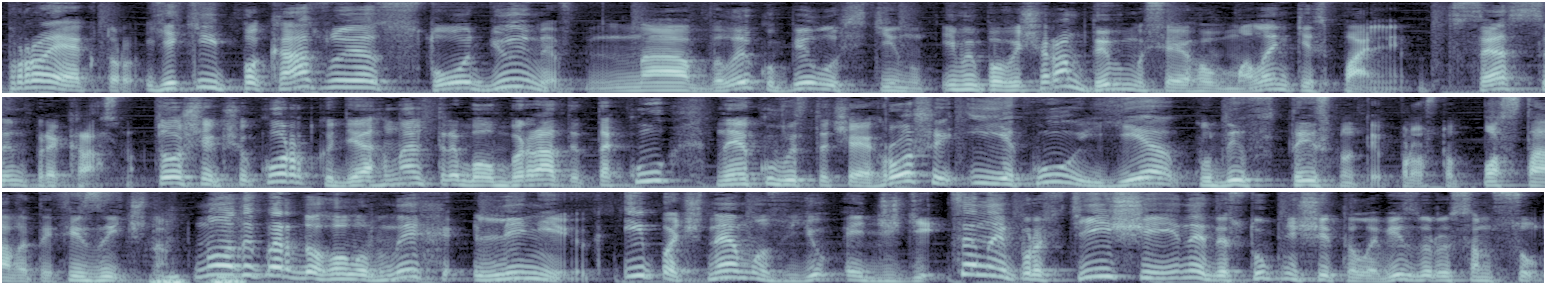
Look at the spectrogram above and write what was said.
проектор, який показує 100 дюймів на велику білу стіну, і ми по вечорам дивимося його в маленькій спальні. Все з цим прекрасно. Тож, якщо коротко, діагональ треба обирати таку, на яку вистачає грошей, і яку є куди втиснути, просто поставити фізично. Ну а тепер до головних лінійок. І почнемо з UHD. Це найпростіші і найдоступніші телевізори Samsung.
